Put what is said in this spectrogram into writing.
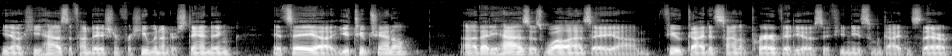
You know, he has the Foundation for Human Understanding. It's a uh, YouTube channel uh, that he has, as well as a um, few guided silent prayer videos if you need some guidance there.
